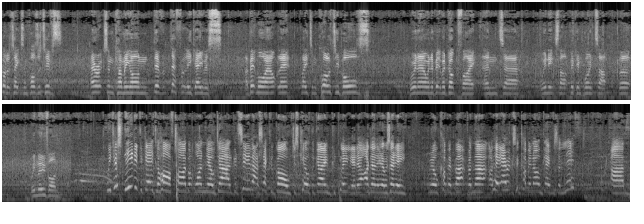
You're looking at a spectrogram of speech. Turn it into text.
Got to take some positives. Eriksen coming on def- definitely gave us a bit more outlet. Played some quality balls. We're now in a bit of a dogfight, and uh, we need to start picking points up, but we move on. We just needed to get into half time at 1 0 down. You could see that second goal just killed the game completely. I don't think there was any real coming back from that. I think Eriksen coming on gave us a lift. Um,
